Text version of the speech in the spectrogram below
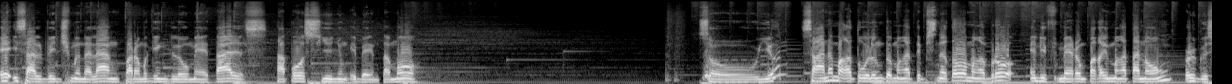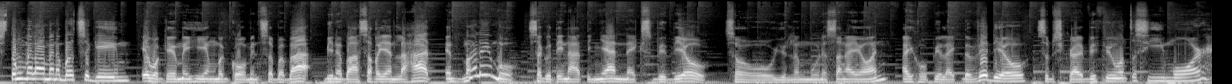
eh isalvage mo na lang para maging glow metals. Tapos yun yung ibenta mo. So, yun. Sana makatulong to mga tips na to mga bro. And if meron pa kayong mga tanong or gustong malaman about sa game, eh wag kayong mahihiyang mag-comment sa baba. Binabasa ko yan lahat. And malay mo, sagutin natin yan next video. So, yun lang muna sa ngayon. I hope you like the video. Subscribe if you want to see more.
